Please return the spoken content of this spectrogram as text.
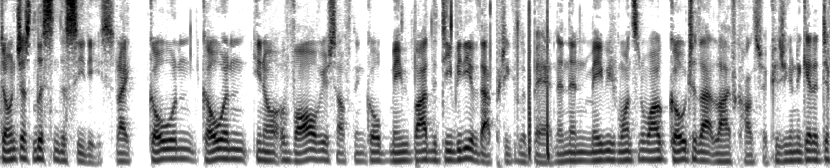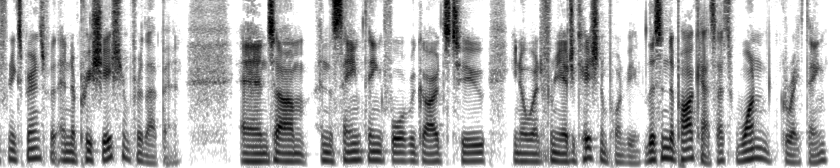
don't just listen to CDs. Like go and go and you know evolve yourself. Then go maybe buy the DVD of that particular band, and then maybe once in a while go to that live concert because you're going to get a different experience for, and appreciation for that band. And um and the same thing for regards to you know when from the educational point of view, listen to podcasts. That's one great thing,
